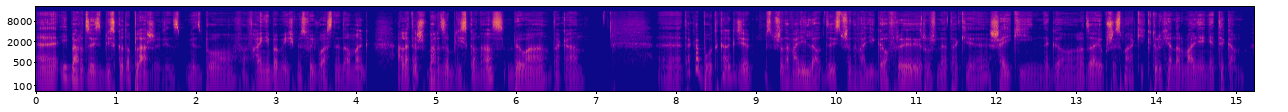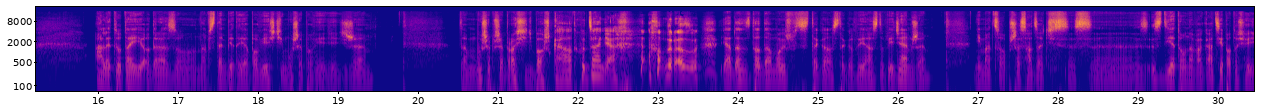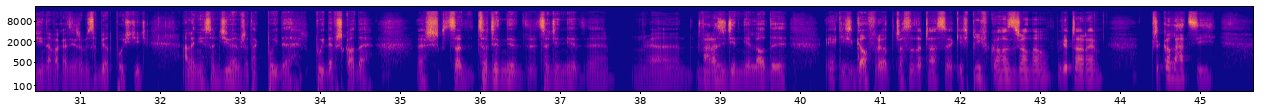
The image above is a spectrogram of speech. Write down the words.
e, i bardzo jest blisko do plaży, więc, więc było fajnie, bo mieliśmy swój własny domek, ale też bardzo blisko nas była taka taka budka, gdzie sprzedawali lody, sprzedawali gofry, różne takie szejki innego rodzaju przysmaki, których ja normalnie nie tykam. Ale tutaj od razu na wstępie tej opowieści muszę powiedzieć, że to muszę przeprosić Bożka odchudzania. Od razu jadąc do domu już z tego, z tego wyjazdu wiedziałem, że nie ma co przesadzać z, z, z dietą na wakacje, po to siedzi na wakacje, żeby sobie odpuścić, ale nie sądziłem, że tak pójdę, pójdę w szkodę. Co, codziennie, codziennie e, e, dwa razy dziennie lody, jakieś gofry od czasu do czasu, jakieś piwko z żoną wieczorem przy kolacji,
